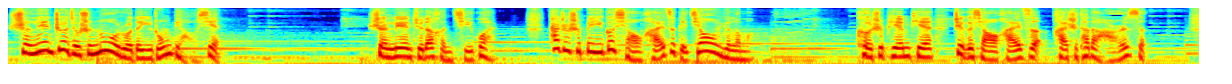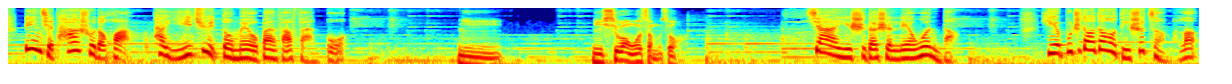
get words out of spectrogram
沈炼这就是懦弱的一种表现。沈炼觉得很奇怪，他这是被一个小孩子给教育了吗？可是偏偏这个小孩子还是他的儿子，并且他说的话，他一句都没有办法反驳。你，你希望我怎么做？下意识的沈炼问道，也不知道到底是怎么了，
